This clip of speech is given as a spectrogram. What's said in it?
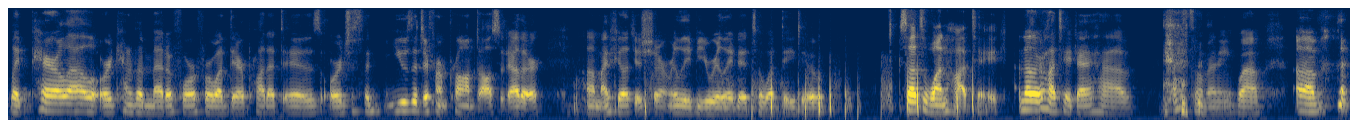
like parallel or kind of a metaphor for what their product is, or just like use a different prompt altogether. Um, I feel like it shouldn't really be related to what they do. So that's one hot take. Another hot take I have, so many, wow, um,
